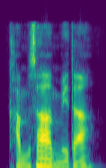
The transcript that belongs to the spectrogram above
감사합니다.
